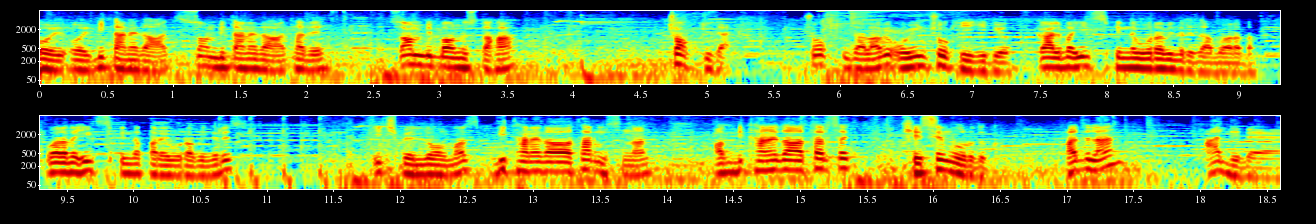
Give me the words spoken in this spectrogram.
oy oy bir tane daha at. Son bir tane daha at hadi. Son bir bonus daha. Çok güzel. Çok güzel abi. Oyun çok iyi gidiyor. Galiba ilk spinde vurabiliriz ha bu arada. Bu arada ilk spinde parayı vurabiliriz. Hiç belli olmaz. Bir tane daha atar mısın lan? Abi bir tane daha atarsak kesin vurduk. Hadi lan. Hadi be.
